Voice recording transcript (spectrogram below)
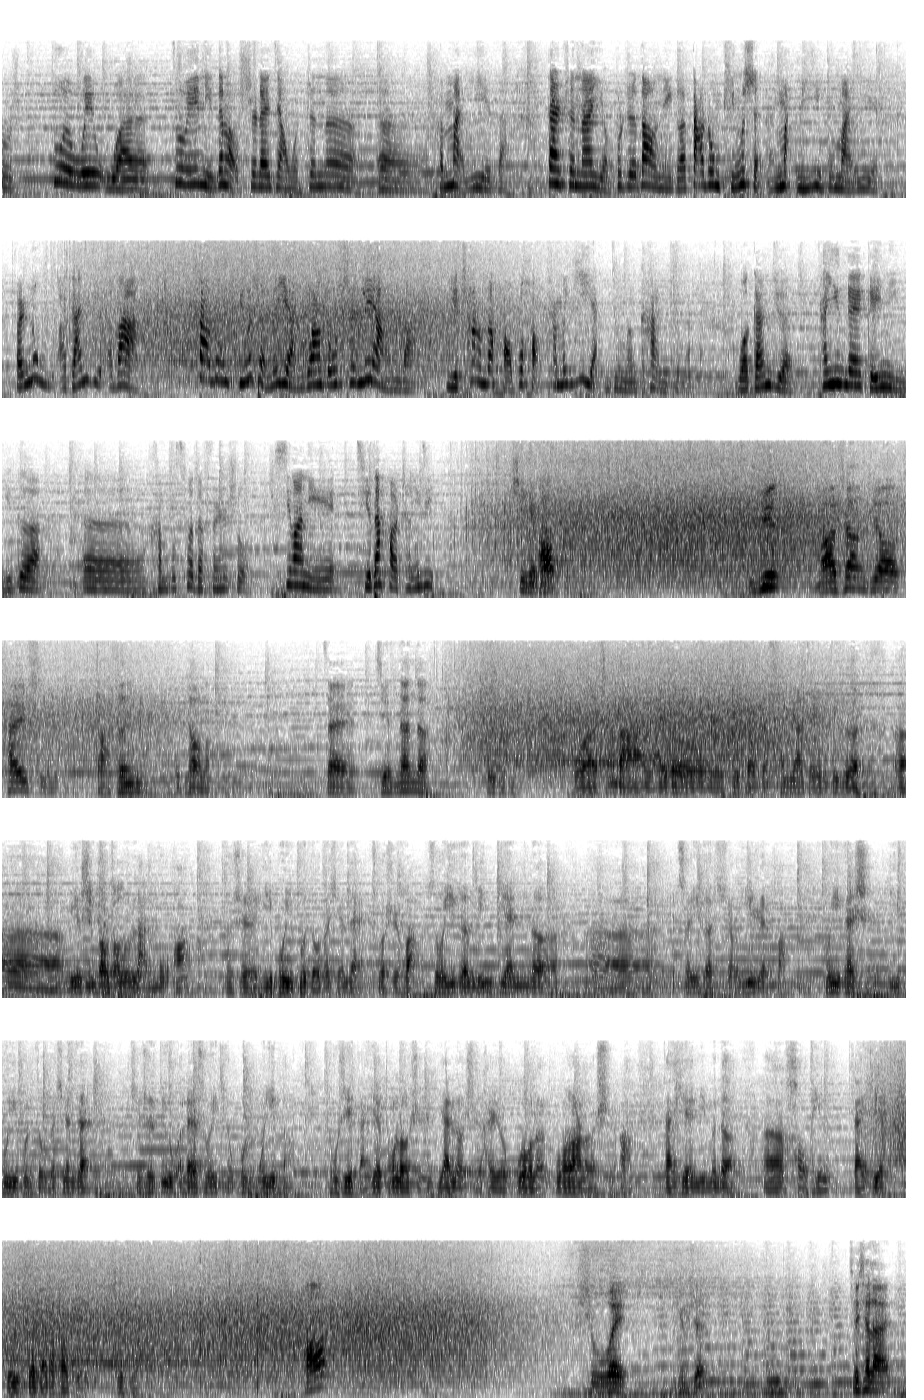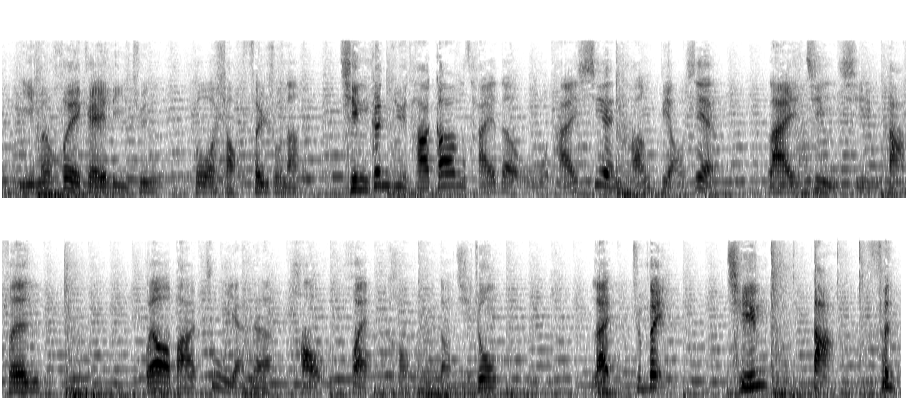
作为我作为你的老师来讲，我真的呃很满意的。但是呢，也不知道那个大众评审满意不满意。反正我感觉吧，大众评审的眼光都是亮的，你唱的好不好，他们一眼就能看出来。我感觉他应该给你一个呃很不错的分数，希望你取得好成绩。谢谢好。李军马上就要开始打分投票了，再简单的说几句。我从打来到这块儿参加咱这个呃名师高徒栏目啊，就是一步一步走到现在。说实话，作为一个民间的呃，也算一个小艺人吧，从一开始一步一步走到现在，其实对我来说也挺不容易的。同时也感谢童老师、严老师还有郭老郭旺老师啊，感谢你们的呃好评，感谢各位专家的好评，谢谢。好，十五位评审，接下来你们会给李军多少分数呢？请根据他刚才的舞台现场表现来进行打分，不要把助演的好与坏考虑到其中。来，准备，请打分。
